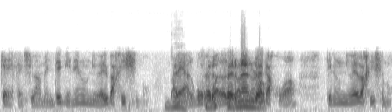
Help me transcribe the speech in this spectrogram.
que defensivamente tienen un nivel bajísimo. ¿Vale? Ya. Algún Fer- jugador de Fernando. Que ha jugado tiene un nivel bajísimo.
